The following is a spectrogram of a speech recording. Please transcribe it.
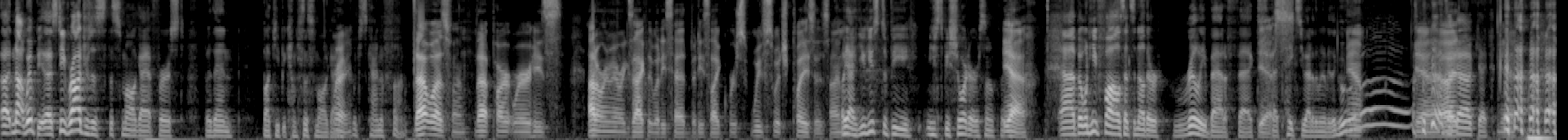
uh, not wimpy. Uh, Steve Rogers is the small guy at first, but then Bucky becomes the small guy, Right. which is kind of fun. That was fun. That part where he's. I don't remember exactly what he said, but he's like, "We're we've switched places." I'm, Oh yeah, you used to be you used to be shorter or something. Yeah. Uh, but when he falls, that's another really bad effect Yes. that takes you out of the movie. Like, Yeah. Yeah, it's like, I- okay. Yeah.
